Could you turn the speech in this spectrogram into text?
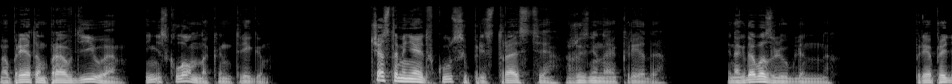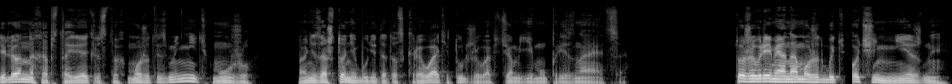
но при этом правдива и не склонна к интригам. Часто меняет вкус и пристрастие, жизненная кредо. Иногда возлюбленных. При определенных обстоятельствах может изменить мужу, но ни за что не будет это скрывать и тут же во всем ему признается. В то же время она может быть очень нежной,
